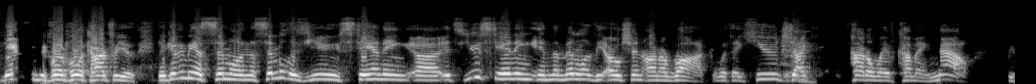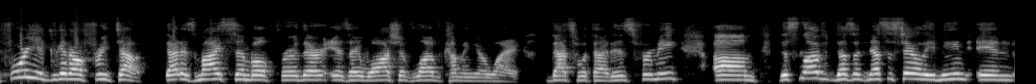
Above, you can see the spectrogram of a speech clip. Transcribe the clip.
Nancy, before I pull a card for you, they're giving me a symbol, and the symbol is you standing. Uh, it's you standing in the middle of the ocean on a rock with a huge, gigantic tidal wave coming. Now, before you get all freaked out, that is my symbol for there is a wash of love coming your way. That's what that is for me. Um, this love doesn't necessarily mean in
